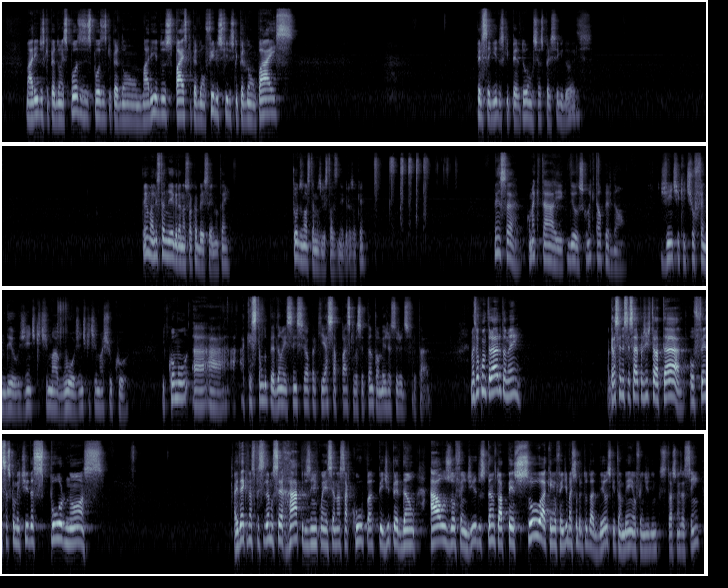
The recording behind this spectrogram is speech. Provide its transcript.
Maridos que perdoam esposas, esposas que perdoam maridos, pais que perdoam filhos, filhos que perdoam pais. Perseguidos que perdoam seus perseguidores. Tem uma lista negra na sua cabeça aí, não tem? Todos nós temos listas negras, ok? Pensa, como é que está aí? Deus, como é que está o perdão? Gente que te ofendeu, gente que te magoou, gente que te machucou. E como a, a, a questão do perdão é essencial para que essa paz que você tanto almeja seja desfrutada. Mas ao contrário também. A graça é necessária para a gente tratar ofensas cometidas por nós, a ideia é que nós precisamos ser rápidos em reconhecer a nossa culpa, pedir perdão aos ofendidos, tanto a pessoa a quem ofendi, mas sobretudo a Deus, que também é ofendido em situações assim,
